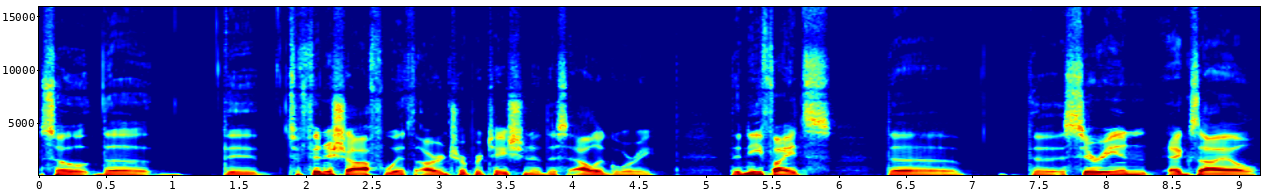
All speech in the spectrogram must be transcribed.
So the the to finish off with our interpretation of this allegory, the Nephites, the the Assyrian exile,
